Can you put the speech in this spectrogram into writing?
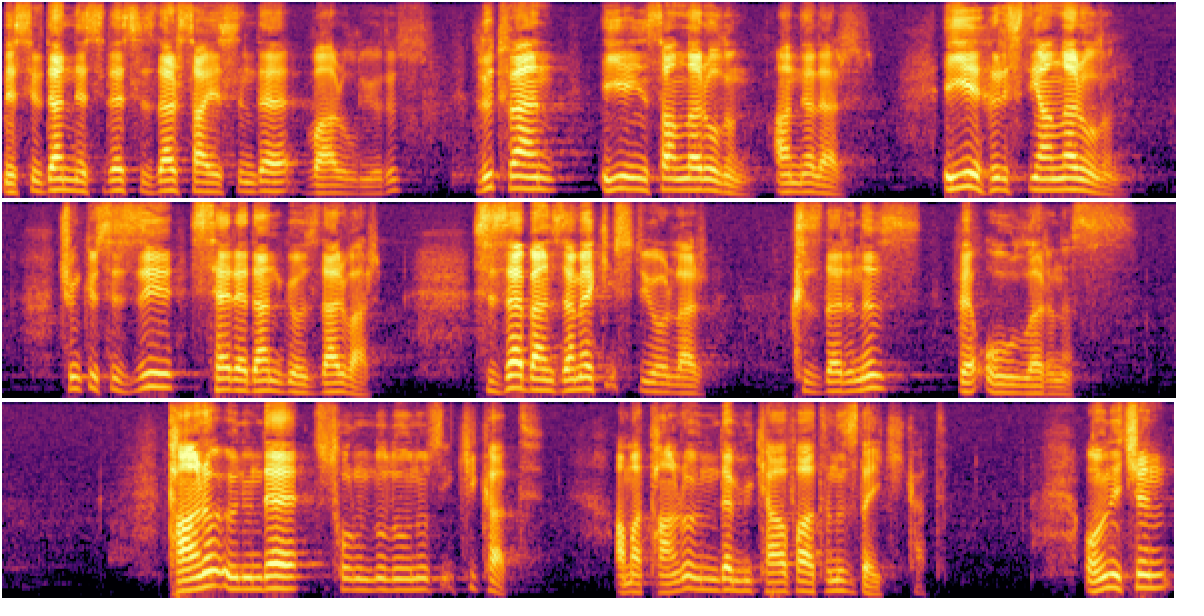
Nesilden nesile sizler sayesinde var oluyoruz. Lütfen iyi insanlar olun anneler. İyi Hristiyanlar olun. Çünkü sizi seyreden gözler var. Size benzemek istiyorlar kızlarınız ve oğullarınız. Tanrı önünde sorumluluğunuz iki kat. Ama Tanrı önünde mükafatınız da iki kat. Onun için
